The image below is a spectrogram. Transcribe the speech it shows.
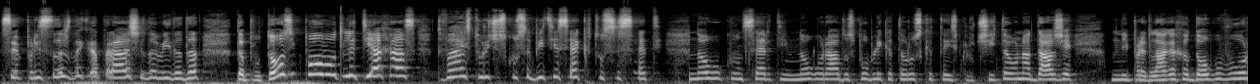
се присъждаха, трябваше да ми дадат. Та по този повод летях аз. Това е историческо събитие, сега като се сети. Много концерти, много радост. Публиката руската е изключителна. Даже ни предлагаха договор,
